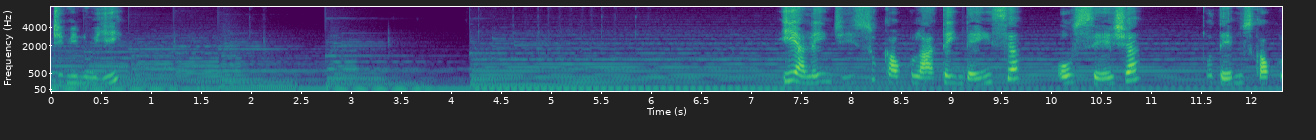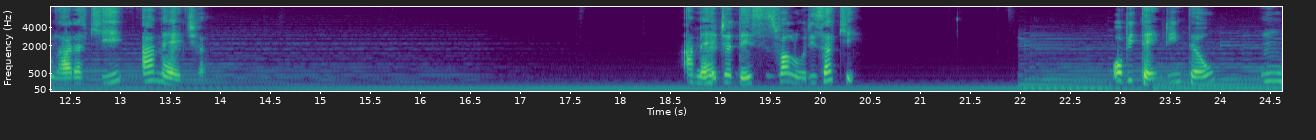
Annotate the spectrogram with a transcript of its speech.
diminuir e, além disso, calcular a tendência, ou seja, podemos calcular aqui a média. A média desses valores aqui. Obtendo, então, um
